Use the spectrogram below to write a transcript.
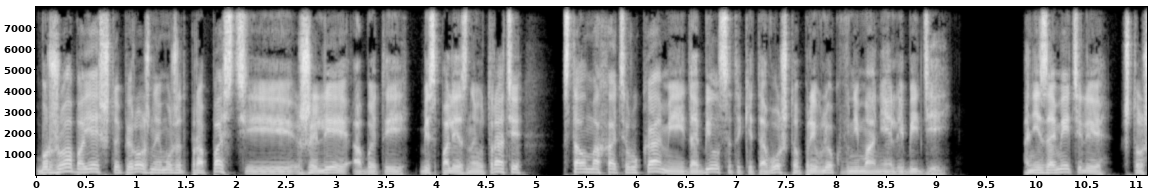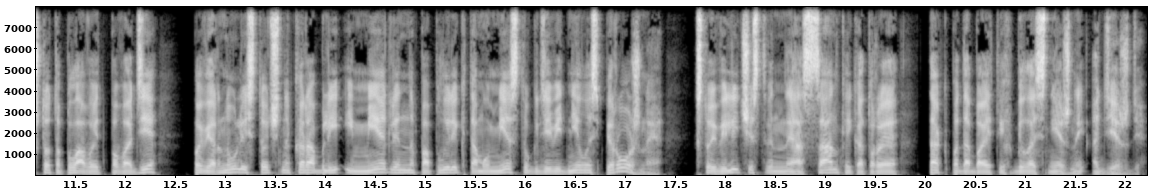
Буржуа, боясь, что пирожное может пропасть, и, жалея об этой бесполезной утрате, стал махать руками и добился-таки того, что привлек внимание лебедей. Они заметили, что что-то плавает по воде, повернулись точно корабли и медленно поплыли к тому месту, где виднелось пирожное, с той величественной осанкой, которая так подобает их белоснежной одежде.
